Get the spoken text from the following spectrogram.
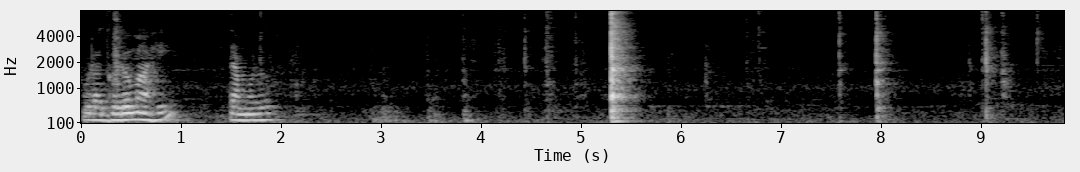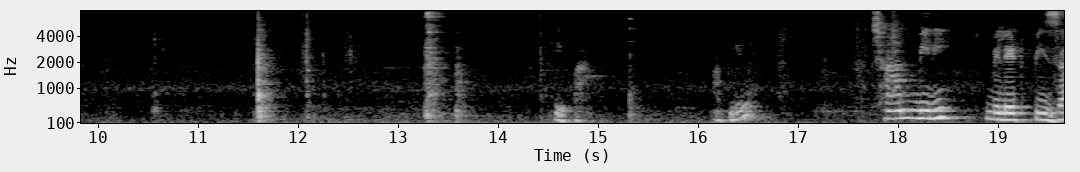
थोडा गरम आहे त्यामुळं हे पहा. आपले छान मिनी मिलेट पिझ्झा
